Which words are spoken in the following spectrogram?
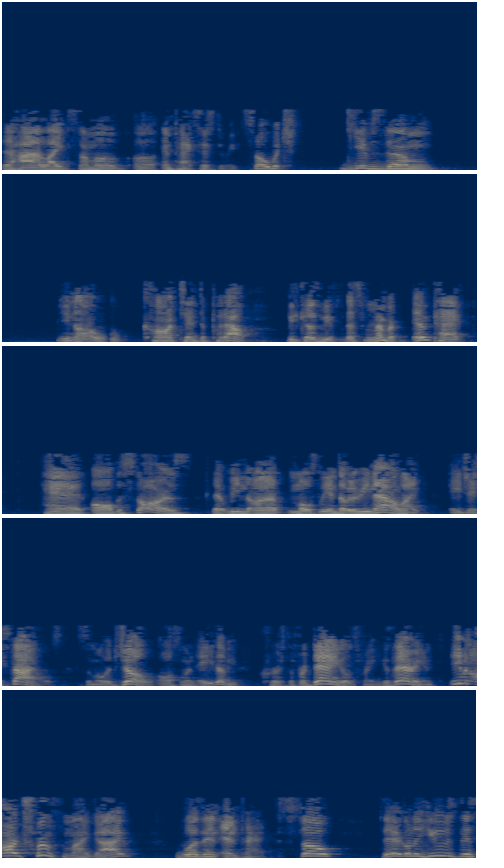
that highlights some of uh, Impact's history. So which gives them you know, content to put out because we let's remember Impact had all the stars that we know uh, mostly in WWE now, like AJ Styles, Samoa Joe, also in AEW, Christopher Daniels, Frankie Kazarian, even R-Truth, my guy, was in Impact. So they're going to use this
